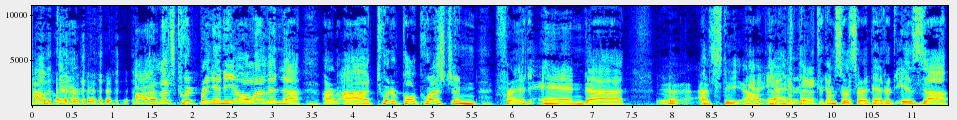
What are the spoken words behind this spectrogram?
out there. uh, let's quick bring in EO11, uh, our uh, Twitter poll question, Fred and. Uh, uh, Steve, uh, and Patrick. Patrick, I'm so sorry, Patrick, is uh,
